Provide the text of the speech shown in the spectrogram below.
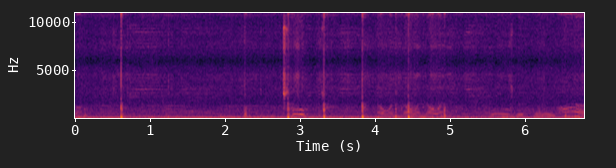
No one, no one, no one. Ooh, good take. Oh.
